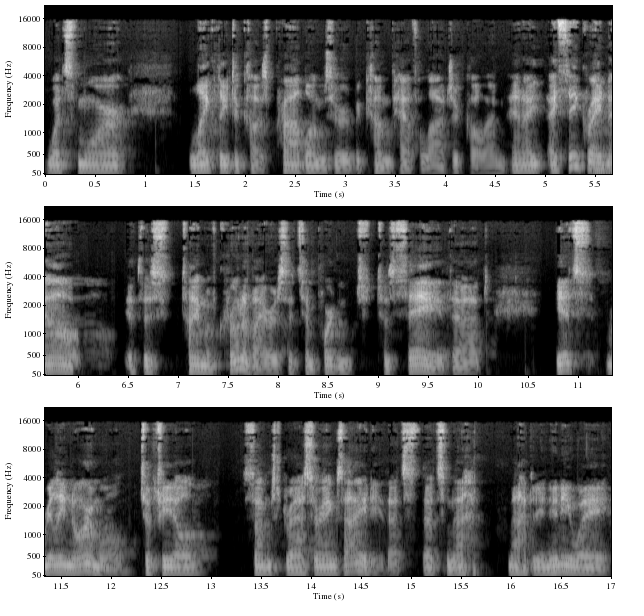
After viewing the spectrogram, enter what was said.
what's more likely to cause problems or become pathological. And, and I, I think right mm-hmm. now, at this time of coronavirus, it's important to say that it's really normal to feel some stress or anxiety. That's that's not not in any way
